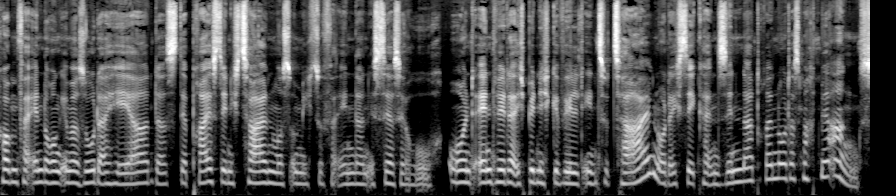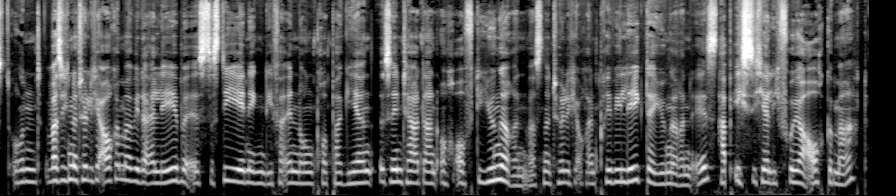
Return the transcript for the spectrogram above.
kommen Veränderungen immer so daher, dass der Preis, den ich zahlen muss, um mich zu verändern, ist sehr, sehr hoch. Und entweder ich bin nicht gewillt, ihn zu zahlen, oder ich sehe keinen Sinn da drin, oder es macht mir Angst. Und was ich natürlich auch immer wieder erlebe, ist, dass diejenigen, die Veränderungen propagieren, sind ja dann auch oft die Jüngeren, was natürlich auch ein Privileg der Jüngeren ist. Habe ich sicherlich früher auch gemacht.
